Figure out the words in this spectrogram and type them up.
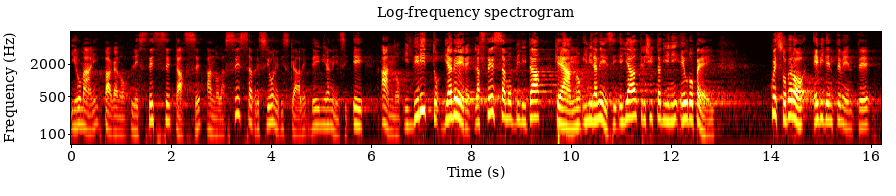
i romani pagano le stesse tasse, hanno la stessa pressione fiscale dei milanesi e hanno il diritto di avere la stessa mobilità che hanno i milanesi e gli altri cittadini europei. Questo però evidentemente,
